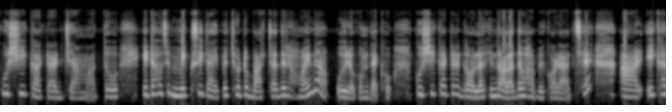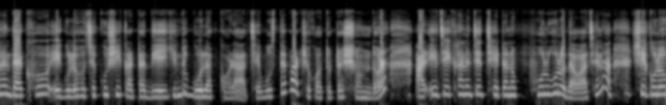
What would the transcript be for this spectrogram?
কুশি কাটার জামা। তো এটা হচ্ছে মেক্সি টাইপের ছোট বাচ্চাদের হয় না? ওই রকম দেখো। কুশি কাটার গলা কিন্তু আলাদাভাবে করা আছে। আর এখানে দেখো এগুলো হচ্ছে কুশি কাটা দিয়েই কিন্তু গোলাপ করা আছে। বুঝতে পারছ কতটা সুন্দর? আর এই যে এখানে যে ছেটানো ফুলগুলো দেওয়া আছে না, সেগুলোও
